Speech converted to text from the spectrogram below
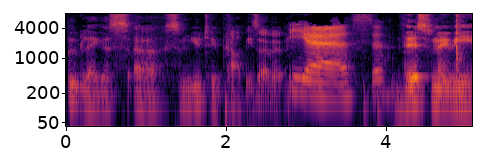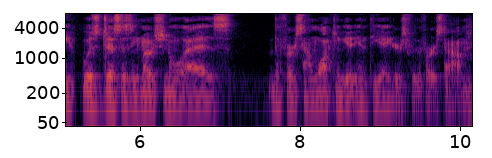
bootleg us uh, some YouTube copies of it. yes. This movie was just as emotional as the first time watching it in theaters for the first time.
